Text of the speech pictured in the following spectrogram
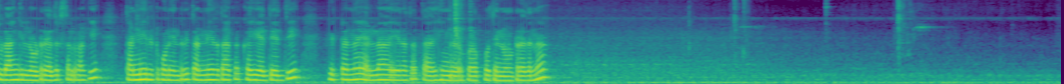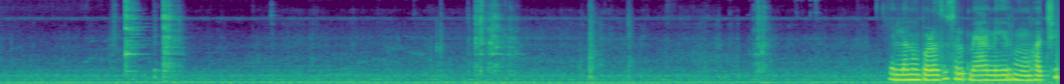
ಸುಡಂಗಿಲ್ಲ ನೋಡ್ರಿ ಅದ್ರ ಸಲುವಾಗಿ. ತಣ್ಣೀರು ಇಟ್ಕೊಂಡೇನ್ರಿ, ತಣ್ಣೀರ್ದಾಗ ಕೈ ಎದ್ದೆದ್ದಿ ಹಿಟ್ಟನ್ನು ಎಲ್ಲ ಏನದ ತ ಹಿಂಗೆ ಬಳ್ಕೋತೀನಿ ನೋಡ್ರಿ ಅದನ್ನು. ಎಲ್ಲನೂ ಬಳದು ಸ್ವಲ್ಪ ಮ್ಯಾಗ ನೀರು ಹಚ್ಚಿ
